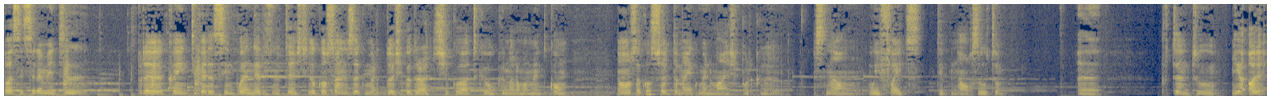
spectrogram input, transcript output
pá, sinceramente, para quem tiver assim nervos no teste, eu aconselho-nos a comer dois quadrados de chocolate, que é o que eu normalmente como. Não os aconselho também a comer mais, porque senão o efeito tipo, não resulta. Uh, portanto, yeah, olha,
